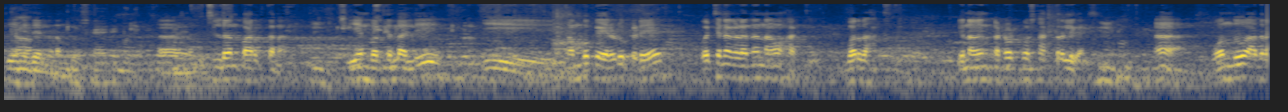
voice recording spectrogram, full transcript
ಇದೇನಿದೆ ನಮ್ದು? ಚಿಲ್ಡ್ರನ್ ಪಾರ್ಕ್ ತನ ಏನ್ ಬರ್ತಲ್ಲ ಅಲ್ಲಿ ಈ ಕಂಬಕ್ಕೆ ಎರಡು ಕಡೆ ವಚನಗಳನ್ನ ನಾವು ಹಾಕ್ತೀವಿ ಬರ್ದು ಹಾಕ್ತೀವಿ ಈಗ ನಾವೇನು ಕಟೌಟ್ ಪೋಸ್ಟ್ ಹಾಕ್ತಾರಲ್ಲ ಈಗ? ಹಾ ಒಂದು ಅದ್ರ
